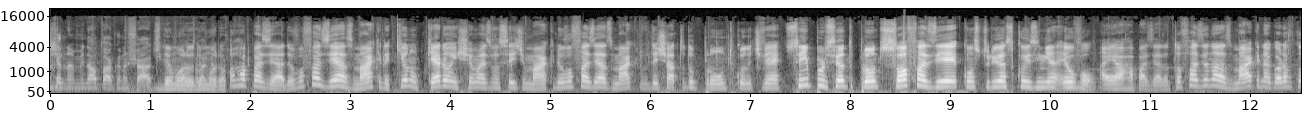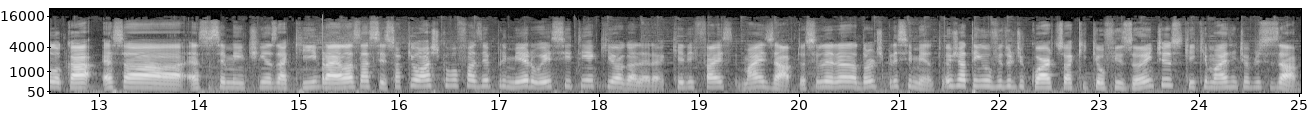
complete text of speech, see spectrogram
elas. me dá um toque no chat. Demorou, demorou. Ó, rapaziada, eu vou fazer as máquinas aqui. Eu não quero encher mais vocês de máquina. Eu vou fazer as máquinas, vou deixar tudo pronto. Quando tiver 100% pronto, só fazer, construir as coisinhas, eu vou. Aí, ó, rapaziada, eu tô fazendo as máquinas. Agora eu vou colocar essa, essas sementinhas aqui pra elas nascer. Só que eu acho que eu vou fazer primeiro esse item aqui, ó, galera. Que ele faz mais rápido. Acelerador de crescimento. Eu já tenho o vidro de quartzo aqui que eu fiz antes. O que, que mais a gente vai precisar?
